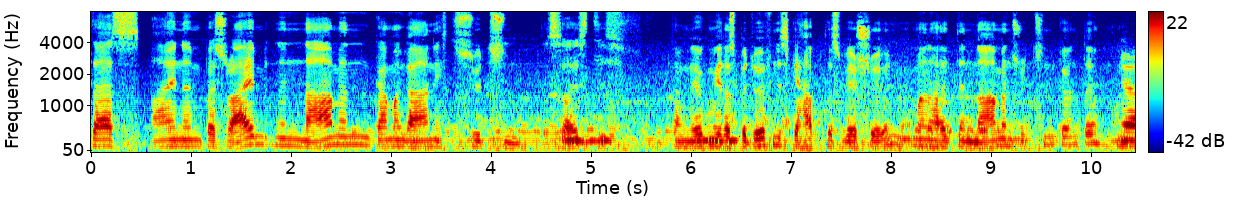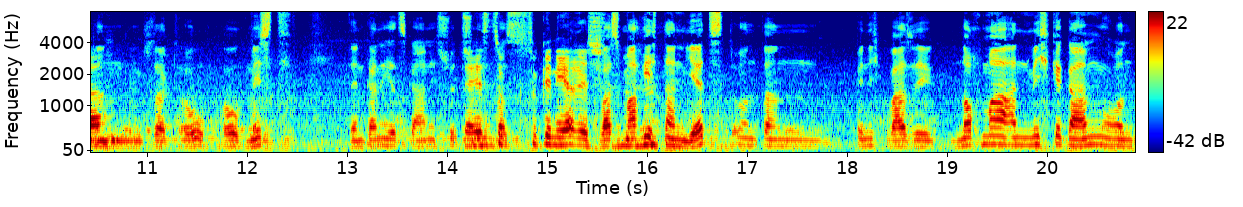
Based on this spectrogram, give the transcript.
dass einen beschreibenden Namen kann man gar nicht schützen. Das heißt, ich habe dann irgendwie das Bedürfnis gehabt, das wäre schön, wenn man halt den Namen schützen könnte. Und Ja. dann gesagt, oh, oh Mist, den kann ich jetzt gar nicht schützen. Der ist zu, Was- zu generisch. was mache ich dann jetzt? Und dann bin ich quasi nochmal an mich gegangen und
